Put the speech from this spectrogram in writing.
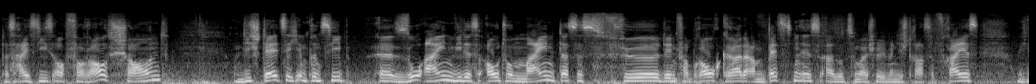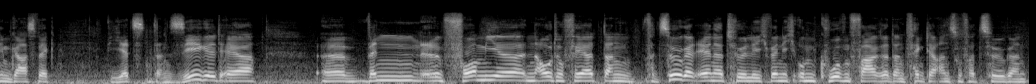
Das heißt, die ist auch vorausschauend und die stellt sich im Prinzip äh, so ein, wie das Auto meint, dass es für den Verbrauch gerade am besten ist. Also zum Beispiel, wenn die Straße frei ist und ich nehme Gas weg, wie jetzt, dann segelt er wenn äh, vor mir ein Auto fährt, dann verzögert er natürlich. Wenn ich um Kurven fahre, dann fängt er an zu verzögern.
